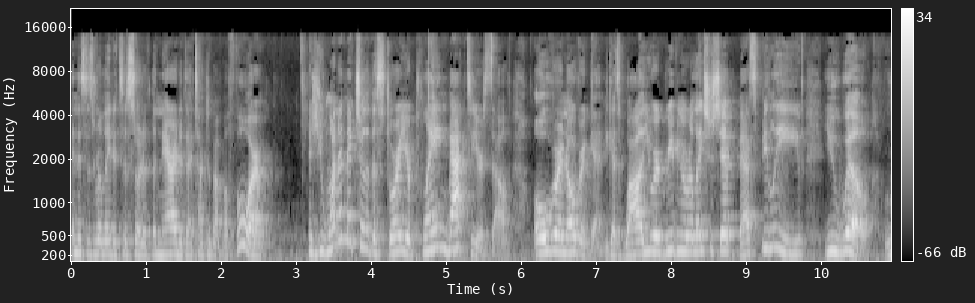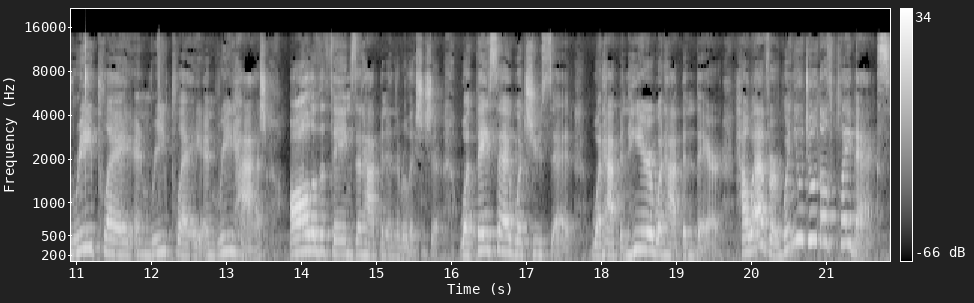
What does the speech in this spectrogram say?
and this is related to sort of the narrative that I talked about before, is you want to make sure that the story you're playing back to yourself over and over again because while you are grieving a relationship best believe you will replay and replay and rehash all of the things that happened in the relationship. What they said what you said what happened here what happened there. However when you do those playbacks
